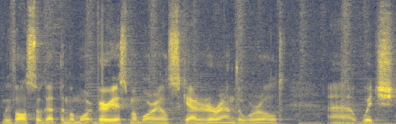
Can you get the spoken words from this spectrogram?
We've also got the memor various memorials scattered around the world, uh, which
